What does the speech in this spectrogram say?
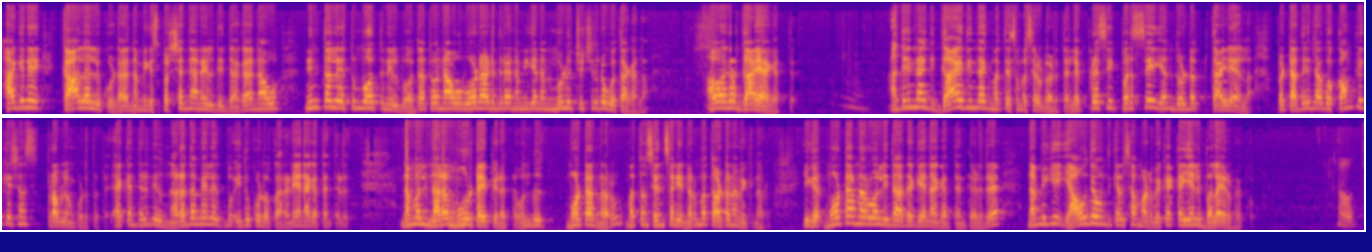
ಹಾಗೆಯೇ ಕಾಲಲ್ಲೂ ಕೂಡ ನಮಗೆ ಸ್ಪರ್ಶ ಜ್ಞಾನ ಇಲ್ಲದಿದ್ದಾಗ ನಾವು ನಿಂತಲ್ಲೇ ತುಂಬ ಹೊತ್ತು ನಿಲ್ಬೋದು. ಅಥವಾ ನಾವು ಓಡಾಡಿದ್ರೆ ನಮಗೆ ನನ್ನ ಮುಳ್ಳು ಚುಚ್ಚಿದ್ರೂ ಗೊತ್ತಾಗಲ್ಲ. ಆವಾಗ ಗಾಯ ಆಗತ್ತೆ. ಅದರಿಂದಾಗಿ ಗಾಯದಿಂದಾಗಿ ಮತ್ತೆ ಸಮಸ್ಯೆಗಳು ಬರುತ್ತೆ. ಲೆಪ್ರೆಸಿ ಪರ್ಸೆ ಏನು ದೊಡ್ಡ ಕಾಯಿಲೆ ಅಲ್ಲ. ಬಟ್ ಅದರಿಂದ ಆಗುವ ಕಾಂಪ್ಲಿಕೇಶನ್ಸ್ ಪ್ರಾಬ್ಲಮ್ ಕೊಡ್ತದೆ ಯಾಕಂತ ಹೇಳಿದ್ರೆ ಇದು ನರದ ಮೇಲೆ ಇದು ಕೊಡೋ ಕಾರಣ ಏನಾಗುತ್ತೆ ಅಂತ ಹೇಳಿದ್ರೆ ನಮ್ಮಲ್ಲಿ ನರ ಮೂರು ಟೈಪ್ ಇರುತ್ತೆ. ಒಂದು ಮೋಟಾರ್ ನರು ಮತ್ತೊಂದು ಸೆನ್ಸರಿ ನರು ಮತ್ತು ಆಟೋನಮಿಕ್ ನರು ಈಗ ಮೋಟಾರ್ ನರ್ವಲ್ಲಿ ಇದಾದಾಗ ಏನಾಗುತ್ತೆ ಅಂತ ಹೇಳಿದ್ರೆ ನಮಗೆ ಯಾವುದೇ ಒಂದು ಕೆಲಸ ಮಾಡಬೇಕಾ ಕೈಯಲ್ಲಿ ಬಲ ಇರಬೇಕು. ಹೌದು.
